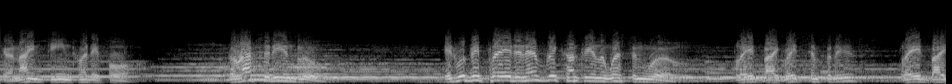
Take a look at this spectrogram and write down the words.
America, 1924. The Rhapsody in Blue. It would be played in every country in the Western world. Played by great symphonies, played by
